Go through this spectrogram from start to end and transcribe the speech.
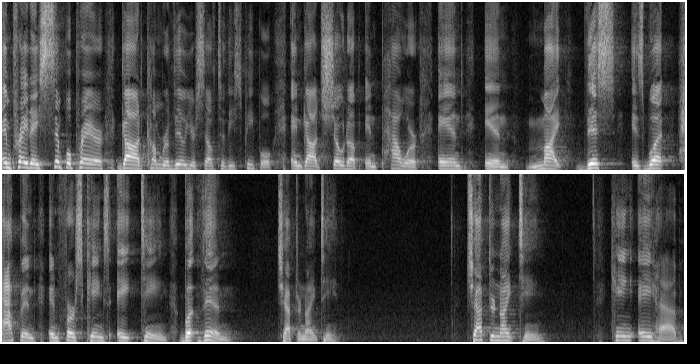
and prayed a simple prayer God, come reveal yourself to these people. And God showed up in power and in might. This is what happened in 1 Kings 18. But then, chapter 19. Chapter 19, King Ahab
